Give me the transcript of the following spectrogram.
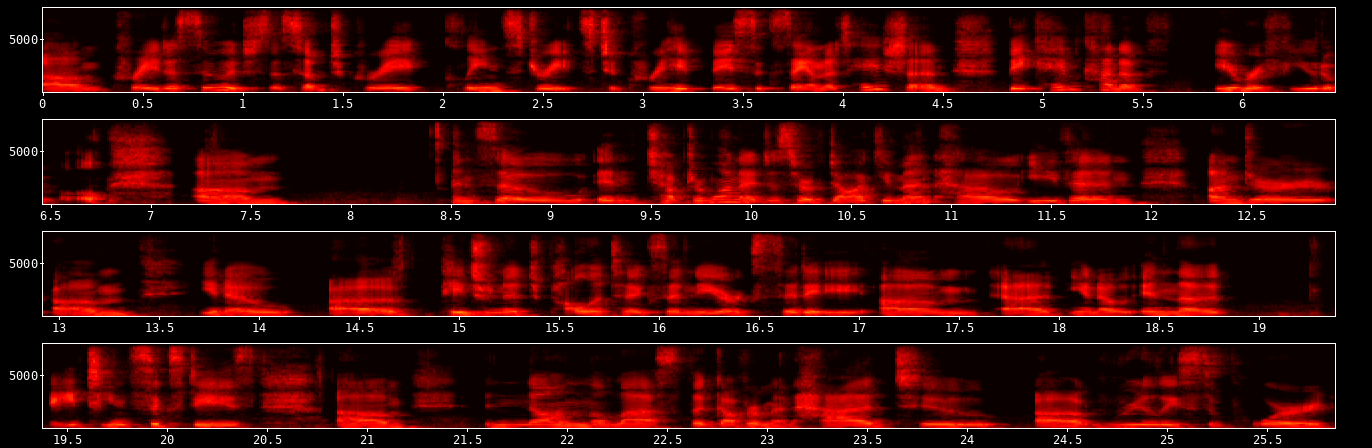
um, create a sewage system to create clean streets to create basic sanitation became kind of irrefutable. Um, and so in chapter one, I just sort of document how even under, um, you know, uh, patronage politics in New York City, um, at, you know, in the 1860s, um, nonetheless, the government had to uh, really support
